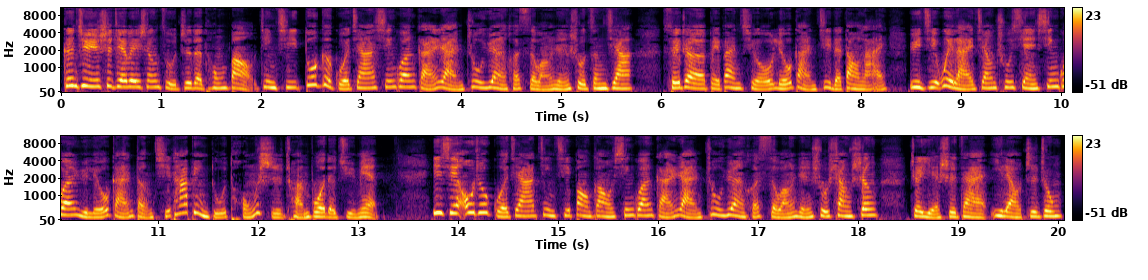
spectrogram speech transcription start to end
根据世界卫生组织的通报，近期多个国家新冠感染、住院和死亡人数增加。随着北半球流感季的到来，预计未来将出现新冠与流感等其他病毒同时传播的局面。一些欧洲国家近期报告新冠感染、住院和死亡人数上升，这也是在意料之中。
